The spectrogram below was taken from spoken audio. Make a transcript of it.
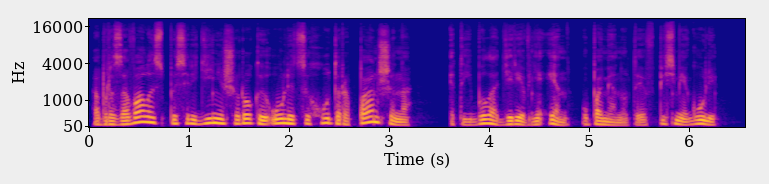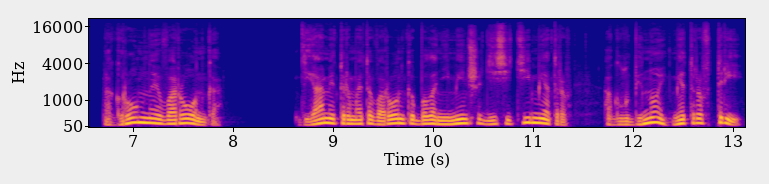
образовалась посередине широкой улицы хутора Паншина, это и была деревня Н, упомянутая в письме Гули, огромная воронка. Диаметром эта воронка была не меньше 10 метров, а глубиной метров три.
